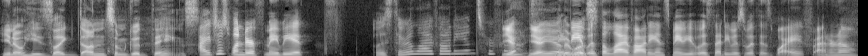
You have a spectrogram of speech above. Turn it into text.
You know, he's like done some good things. I just wonder if maybe it was there a live audience for Friends? Yeah, yeah, yeah, there Maybe it was. was the live audience. Maybe it was that he was with his wife. I don't know.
